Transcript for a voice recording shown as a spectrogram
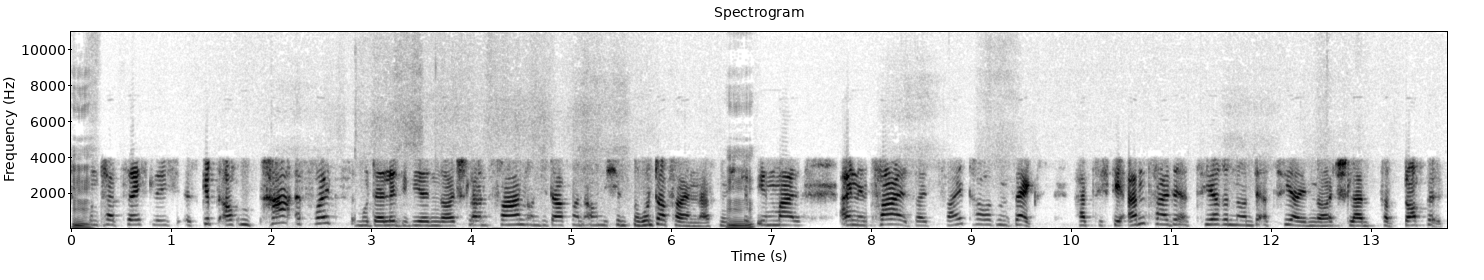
Hm. Und tatsächlich, es gibt auch ein paar Erfolgsmodelle, die wir in Deutschland fahren und die darf man auch nicht hinten runterfallen lassen. Hm. Ich gebe Ihnen mal eine Zahl. Seit 2006 hat sich die Anzahl der Erzieherinnen und Erzieher in Deutschland verdoppelt.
